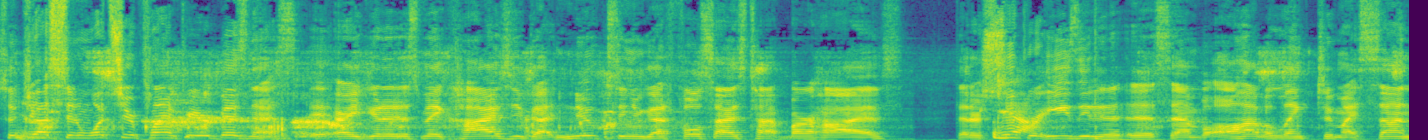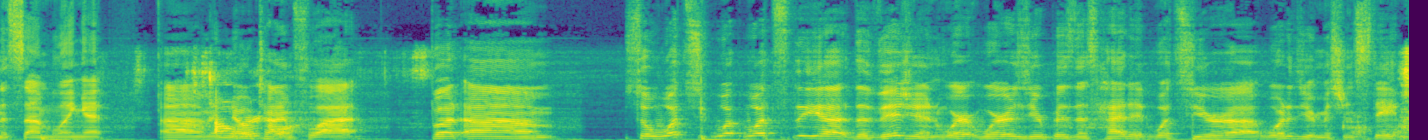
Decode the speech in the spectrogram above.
So Justin, what's your plan for your business? Are you gonna just make hives? You've got nucs and you've got full-size top bar hives that are super Yeah. easy to, to assemble. I'll have a link to my son assembling it um, in Oh, no time cool. flat. But um, so what's what what's the uh, the vision? Where where is your business headed? What's your uh, what is your mission statement?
